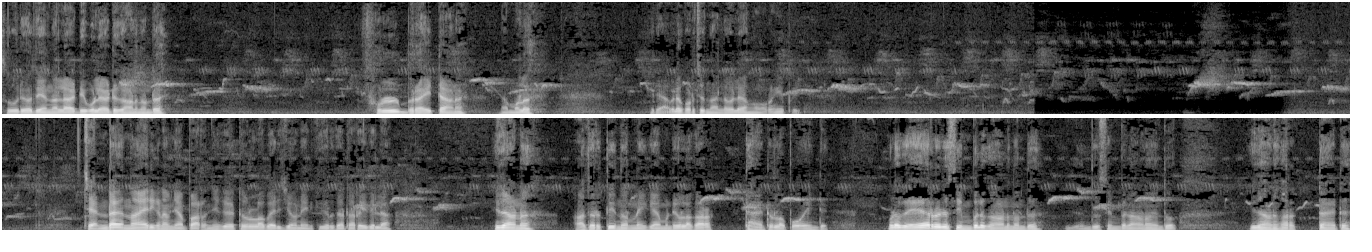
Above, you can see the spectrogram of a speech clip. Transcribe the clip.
സൂര്യോദയം നല്ല അടിപൊളിയായിട്ട് കാണുന്നുണ്ട്. ഫുൾ ബ്രൈറ്റാണ്. നമ്മൾ രാവിലെ കുറച്ച് നല്ലപോലെ അങ്ങ് ഉറങ്ങിപ്പോയി. ചെണ്ട എന്നായിരിക്കണം ഞാൻ പറഞ്ഞു കേട്ടുള്ള പരിചയമാണ്. എനിക്ക് കൃത്യമായിട്ട് അറിയത്തില്ല. ഇതാണ് അതിർത്തി നിർണയിക്കാൻ വേണ്ടിയുള്ള കറക്റ്റായിട്ടുള്ള പോയിന്റ്. ഇവിടെ വേറൊരു സിമ്പിൾ കാണുന്നുണ്ട്. എന്തോ സിമ്പിളാണോ എന്തോ. ഇതാണ് കറക്റ്റായിട്ട്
